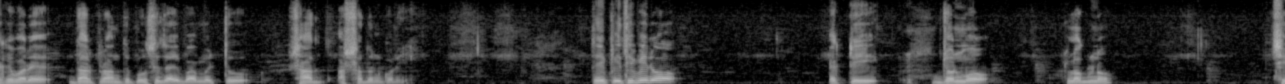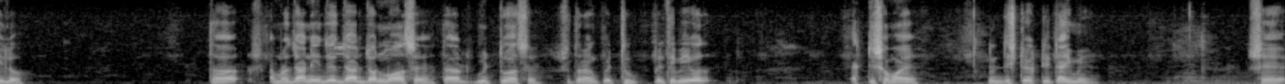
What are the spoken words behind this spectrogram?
একেবারে দ্বার প্রান্তে পৌঁছে যাই বা মৃত্যু স্বাদ আস্বাদন করি। তো এই পৃথিবীরও একটি জন্ম লগ্ন ছিল। তা আমরা জানি যে যার জন্ম আছে, তার মৃত্যু আছে। সুতরাং পৃথু- পৃথিবীও একটি সময়ে, নির্দিষ্ট একটি টাইমে সে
